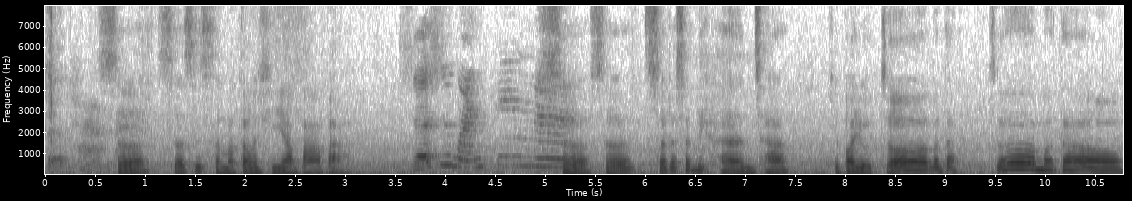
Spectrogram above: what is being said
可怕。蛇，蛇是什么东西呀，爸爸？蛇是玩具吗？蛇，蛇，蛇的身体很长，嘴巴有这么大，这么大哦。”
